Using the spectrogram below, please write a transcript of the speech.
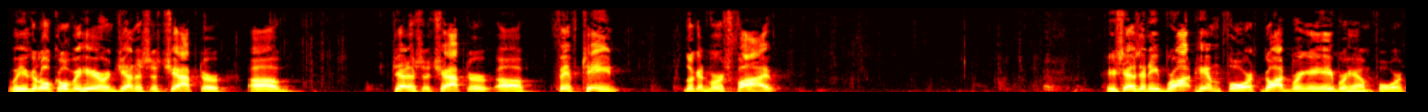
Well, you can look over here in Genesis chapter, uh, Genesis chapter uh, 15. Look at verse 5. He says, And he brought him forth, God bringing Abraham forth,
